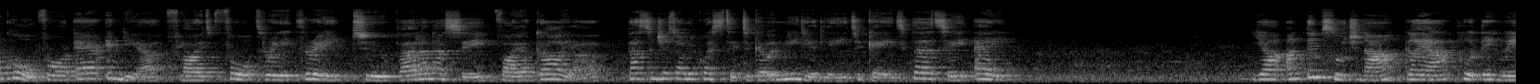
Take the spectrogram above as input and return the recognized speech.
Final call for Air India Flight 433 to Varanasi via Gaya. Passengers are requested to go immediately to gate 30A. या अंतिम सूचना गया होते हुए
